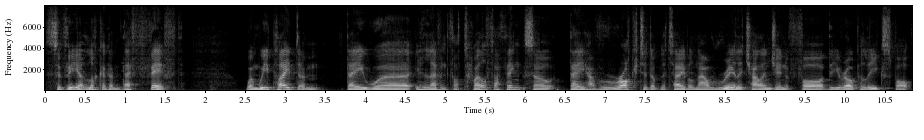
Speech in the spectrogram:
Sevilla, look at them, they're fifth. When we played them, they were 11th or 12th, I think. So they have rocketed up the table now, really challenging for the Europa League spot.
